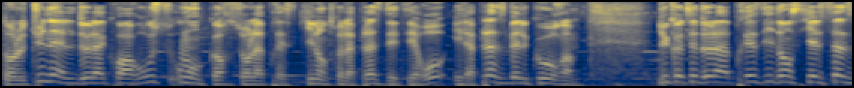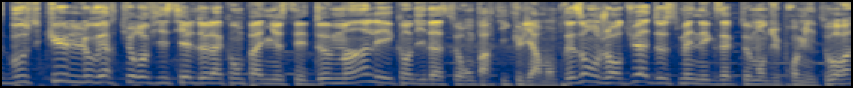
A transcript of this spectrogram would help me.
dans le tunnel de la Croix-Rousse ou encore sur la presqu'île entre la place des Terreaux et la place Bellecour. Du côté de la présidentielle, ça se bouscule. L'ouverture officielle de la campagne, c'est demain. Les candidats seront particulièrement présents aujourd'hui, à deux semaines exactement du premier tour.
